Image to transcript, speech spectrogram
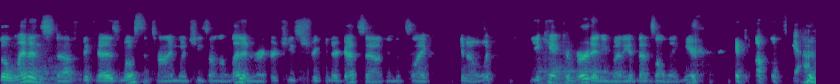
the Lennon stuff because most of the time when she's on the Lennon record, she's shrieking her guts out, and it's like, you know, what you can't convert anybody if that's all they hear. you know? Yeah.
